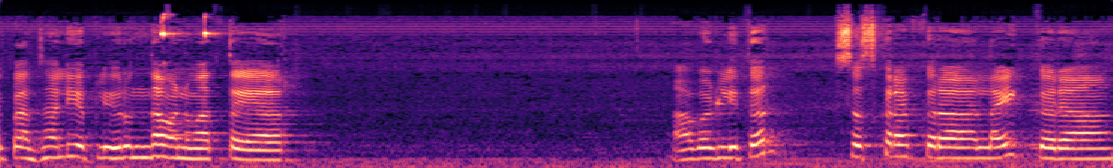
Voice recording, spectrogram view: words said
हे झाली आपली वृंदावन मात तयार. आवडली तर सबस्क्राईब करा लाईक करा.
